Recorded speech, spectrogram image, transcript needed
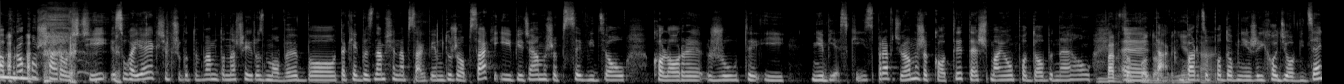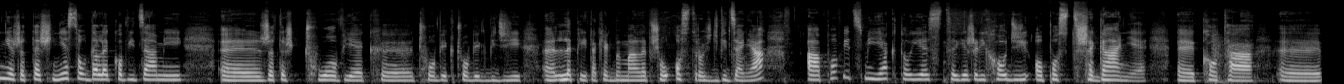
A propos szarości, słuchaj, ja jak się przygotowywałam do naszej rozmowy, bo tak jakby znam się na psach, wiem dużo o psach i wiedziałam, że psy widzą kolory żółty i niebieski. I sprawdziłam, że koty też mają podobną... Bardzo tak, podobnie, bardzo tak. podobnie, jeżeli chodzi o widzenie, że też nie są dalekowidzami, e, że też człowiek, e, człowiek, człowiek widzi e, lepiej, tak jakby ma lepszą ostrość widzenia. A powiedz mi, jak to jest, jeżeli chodzi o postrzeganie e, kota e,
